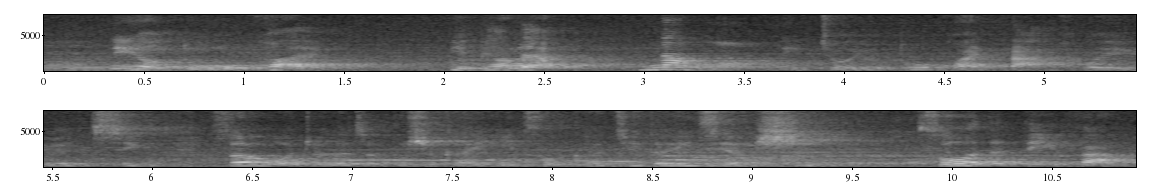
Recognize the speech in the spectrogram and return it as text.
嗯，你有多快变漂亮，那么你就有多快打回原形。所以我觉得这不是可以一触可及的一件事。所有的地方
